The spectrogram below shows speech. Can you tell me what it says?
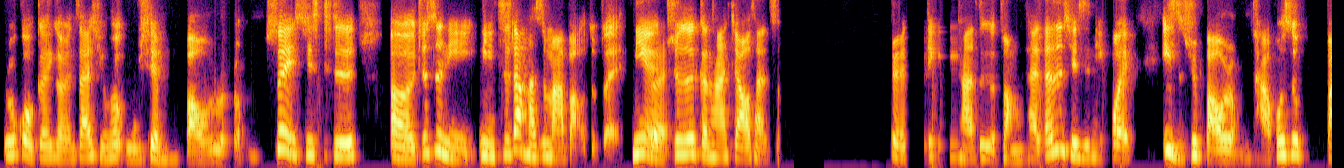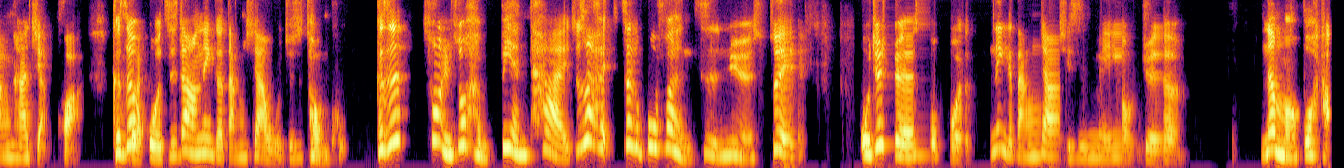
如果跟一个人在一起会无限包容，所以其实呃，就是你你知道他是妈宝，对不对？你也就是跟他交谈，确定他这个状态，但是其实你会一直去包容他，或是帮他讲话。可是我知道那个当下我就是痛苦。可是处女座很变态，就是很这个部分很自虐，所以我就觉得我那个当下其实没有觉得那么不好。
